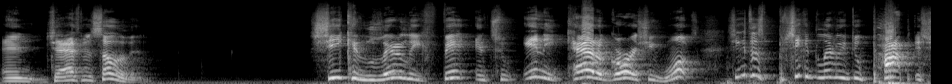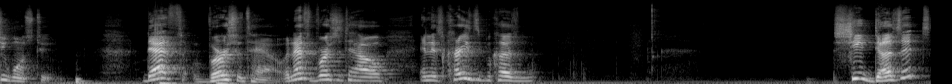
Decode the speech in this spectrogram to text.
and Jazmine Sullivan. She can literally fit into any category she wants. She can just she can literally do pop if she wants to. That's versatile. And that's versatile and it's crazy because she does it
